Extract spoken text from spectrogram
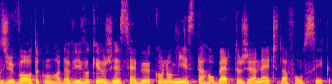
Estamos de volta com Roda Viva, que hoje recebe o economista Roberto Gianetti da Fonseca.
